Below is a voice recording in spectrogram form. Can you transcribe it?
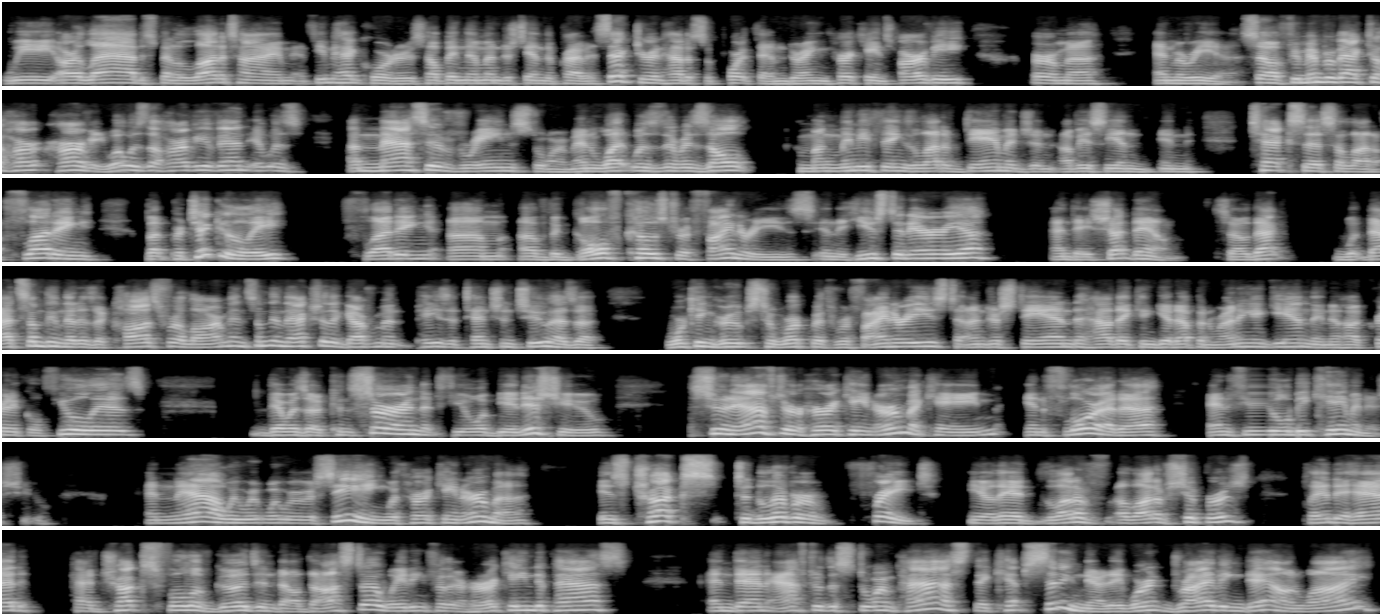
We, our lab spent a lot of time at FEMA headquarters helping them understand the private sector and how to support them during hurricanes Harvey, Irma, and Maria. So if you remember back to Har Harvey, what was the Harvey event? It was a massive rainstorm. And what was the result? Among many things, a lot of damage and obviously in, in Texas, a lot of flooding, but particularly flooding um, of the Gulf Coast refineries in the Houston area, and they shut down. So that that's something that is a cause for alarm and something that actually the government pays attention to, has a working groups to work with refineries to understand how they can get up and running again. They know how critical fuel is. There was a concern that fuel would be an issue. Soon after Hurricane Irma came in Florida and fuel became an issue. And now we were, what we were seeing with Hurricane Irma is trucks to deliver freight. You know, they had a lot of a lot of shippers planned ahead, had trucks full of goods in Valdosta waiting for the hurricane to pass. And then after the storm passed, they kept sitting there. They weren't driving down. Why?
